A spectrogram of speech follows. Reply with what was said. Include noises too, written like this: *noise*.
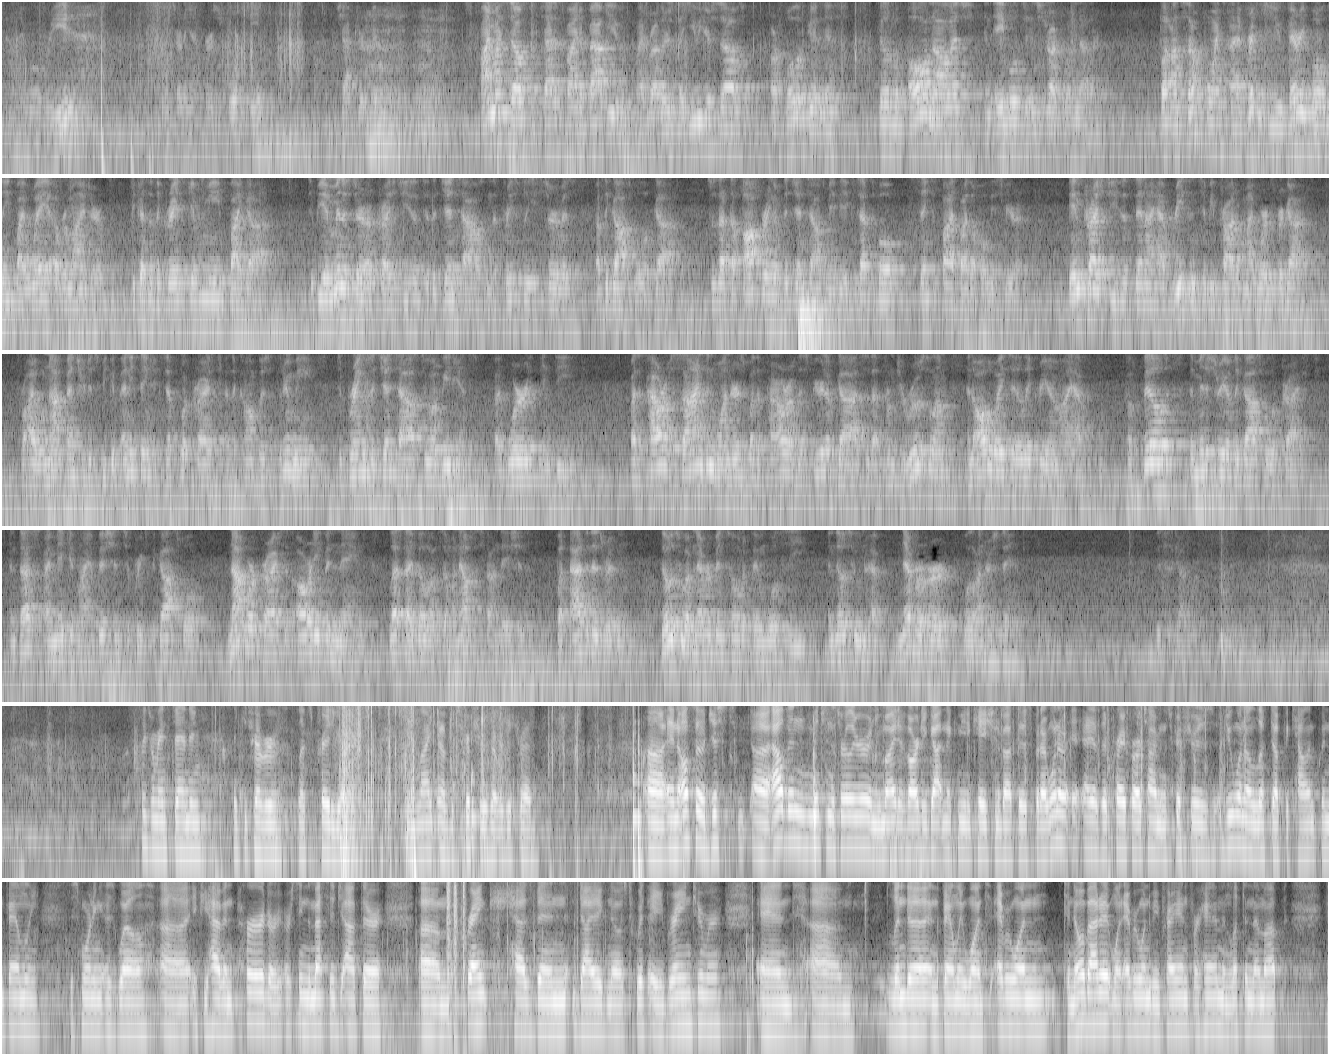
I will read, starting at verse 14, chapter 15. I myself am satisfied about you, my brothers, that you yourselves are full of goodness, filled with all knowledge, and able to instruct one another. But on some points I have written to you very boldly by way of reminder, because of the grace given me by God, to be a minister of Christ Jesus to the Gentiles in the priestly service of the gospel of God, so that the offering of the Gentiles may be acceptable, sanctified by the Holy Spirit. In Christ Jesus, then I have reason to be proud of my work for God. For I will not venture to speak of anything except what Christ has accomplished through me to bring the Gentiles to obedience, by word and deed by the power of signs and wonders, by the power of the Spirit of God, so that from Jerusalem and all the way to Illyricum I have fulfilled the ministry of the gospel of Christ. And thus I make it my ambition to preach the gospel, not where Christ has already been named, lest I build on someone else's foundation, but as it is written, those who have never been told of him will see, and those who have never heard will understand. This is God's word. Please remain standing. Thank you, Trevor. Let's pray together in light of the scriptures that were just read. Uh, and also, just uh, Alvin mentioned this earlier, and you might have already gotten a communication about this, but I want to, as I pray for our time in the scriptures, I do want to lift up the Callan family this morning as well. Uh, if you haven't heard or, or, seen the message out there, um, Frank has been diagnosed with a brain tumor, and um, Linda and the family want everyone to know about it, want everyone to be praying for him and lifting them up.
